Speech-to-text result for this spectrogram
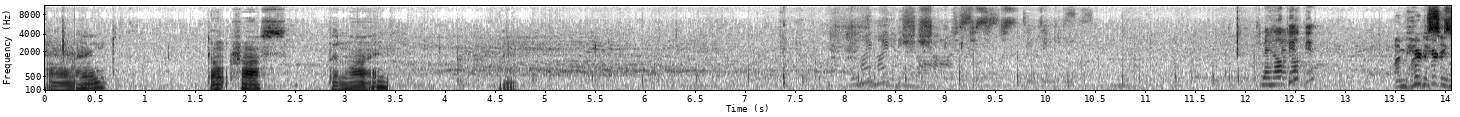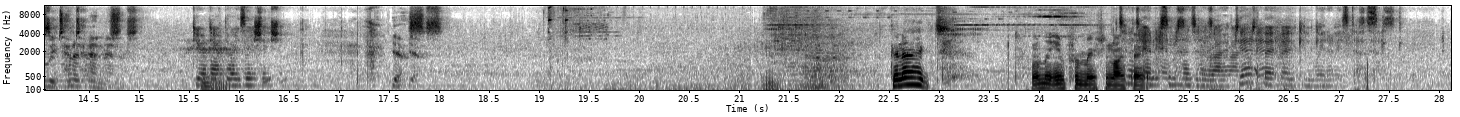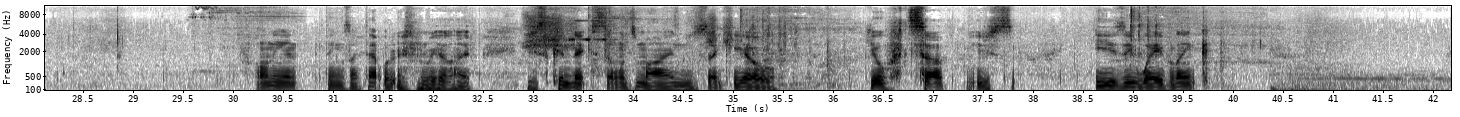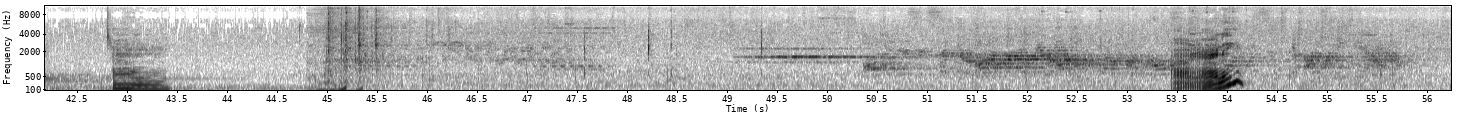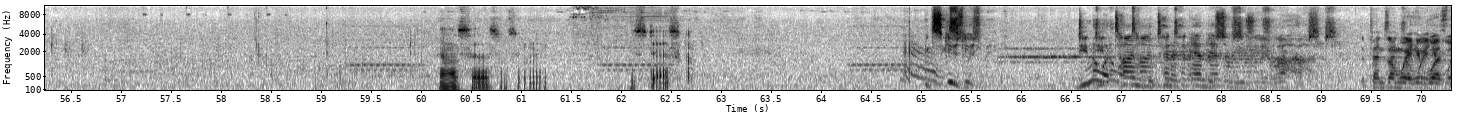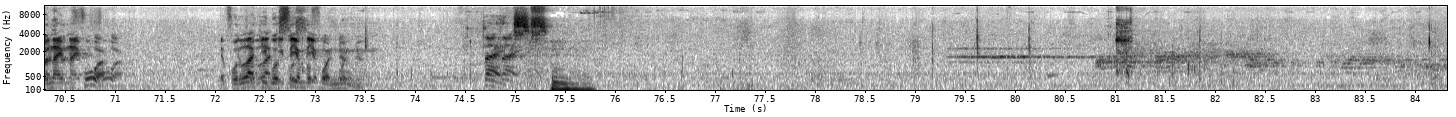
Alrighty. Don't cross the line. Can I help you? I'm here to see Lieutenant Anderson. Do you have authorization? Yes. Connect. Only information like Lieutenant that. Anderson hasn't arrived yet, but you can wait on his desk. Only in things like that were in real life. You just connect to someone's mind. It's like, yo, yo, what's up? You just easy wavelength. I'll say this one's like his desk. Excuse me. Do you know what time Lieutenant Anderson usually arrives? Depends on where he was the night before. If we're lucky, we'll see him before noon. Thanks. Hmm.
